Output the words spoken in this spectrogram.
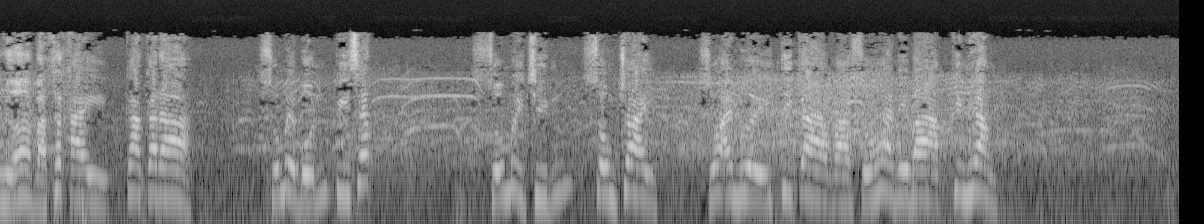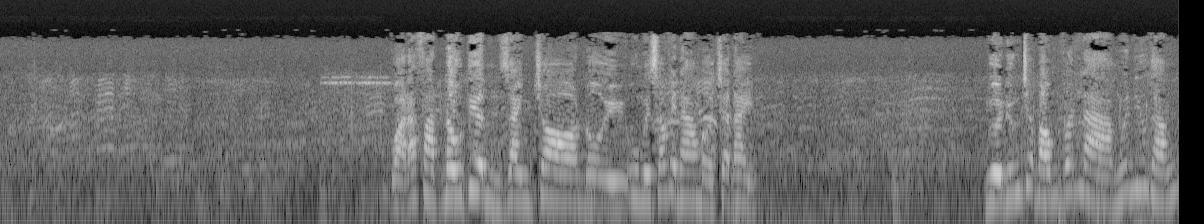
nữa và thất hai Kakada, số 14 Piset, số 19 Song Somchai, số 20 Tika và số 23 Kim Hyang. Quả đá phạt đầu tiên dành cho đội U16 Việt Nam ở trận này. Người đứng trước bóng vẫn là Nguyễn Hữu Thắng,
